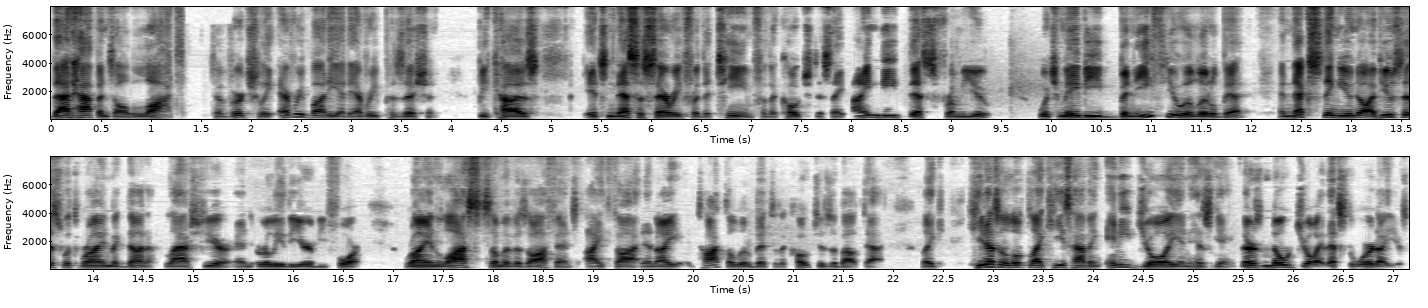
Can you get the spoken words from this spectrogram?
That happens a lot to virtually everybody at every position because it's necessary for the team, for the coach to say, I need this from you, which may be beneath you a little bit. And next thing you know, I've used this with Ryan McDonagh last year and early the year before. Ryan lost some of his offense, I thought, and I talked a little bit to the coaches about that. Like he doesn't look like he's having any joy in his game. There's no joy. That's the word I use.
